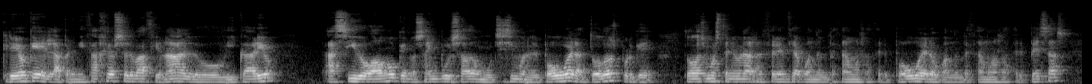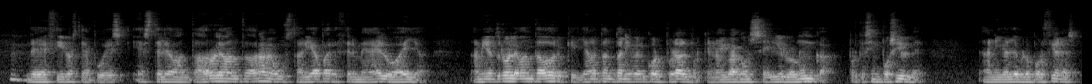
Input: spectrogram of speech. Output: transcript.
creo que el aprendizaje observacional o vicario ha sido algo que nos ha impulsado muchísimo en el Power a todos porque todos hemos tenido una referencia cuando empezamos a hacer Power o cuando empezamos a hacer pesas de decir, hostia, pues este levantador o levantadora me gustaría parecerme a él o a ella. A mí otro levantador que ya no tanto a nivel corporal porque no iba a conseguirlo nunca, porque es imposible a nivel de proporciones,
